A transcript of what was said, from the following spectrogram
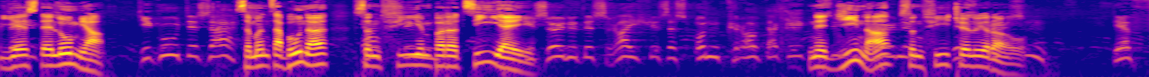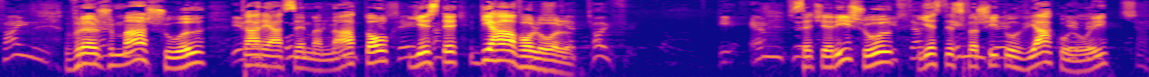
este lumea, Die gute Saat, sămânța bună sunt fii împărăției, die Söhne des Reiches, das Unkraut dagegen negina sind die sunt Söhne fii des celui rău. Bösen. Der Feind Vrăjmașul care a semănat-o este diavolul. der Teufel. Die Ernte Secerișul ist das este Ende sfârșitul der viacului, Weltzeit.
